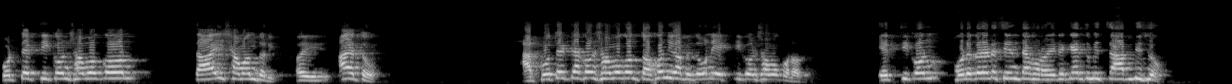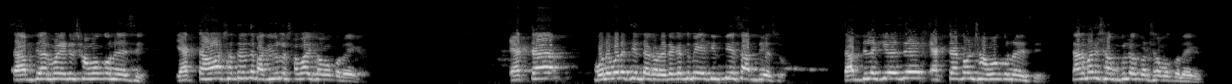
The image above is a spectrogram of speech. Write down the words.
প্রত্যেকটি কোণ সমকোণ, তাই সামান্তরিক, ওই আয়ত। আর প্রত্যেকটা কোণ সমকোণ তখনই হবে যখন একটি কোণ সমকোণ হবে। একটি কোণ, মনে করে এটা চিন্তা করো, এটাকে তুমি চাপ দিছো। চাপ দেওয়ার পর এটা সমকোণ হয়েছে। একটা হওয়ার সাথে সাথে বাকিগুলো সবাই সমকোণ হয়ে গেছে। একটা, মনে মনে চিন্তা করো, এটাকে তুমি এদিক দিয়ে চাপ দিয়েছ। চাপ দিলে কি হয়েছে? একটা কোণ সমকোণ হয়েছে। তার মানে সবগুলো কোণ সমকোণ হয়ে গেছে।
